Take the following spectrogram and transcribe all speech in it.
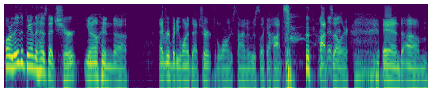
"Oh, are they the band that has that shirt?" You know, and uh, everybody wanted that shirt for the longest time. It was like a hot hot seller, and um,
